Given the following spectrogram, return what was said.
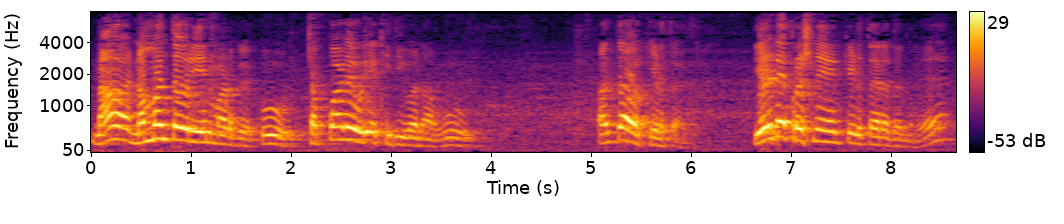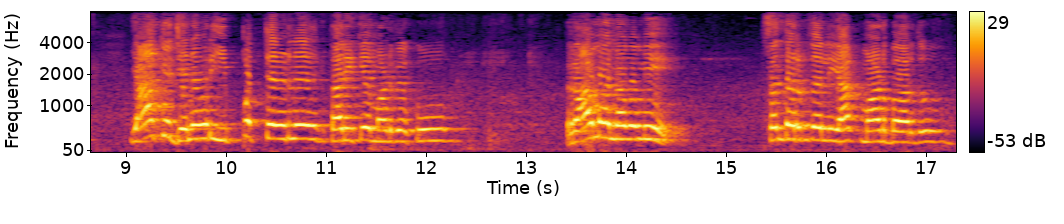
ನಾ ನಮ್ಮಂಥವ್ರು ಏನು ಮಾಡಬೇಕು? ಚಪ್ಪಾಳೆ ಹೊಡಿಯಕ್ಕಿದೀವ ನಾವು? ಅಂತ ಅವ್ರು ಕೇಳ್ತಾ ಇದ್ದಾರೆ. ಎರಡನೇ ಪ್ರಶ್ನೆ ಏನು ಕೇಳ್ತಾ ಇರೋದಂದ್ರೆ, ಯಾಕೆ ಜನವರಿ ಇಪ್ಪತ್ತೆರಡನೇ ತಾರೀಕೆ ಮಾಡಬೇಕು? ರಾಮನವಮಿ ಸಂದರ್ಭದಲ್ಲಿ ಯಾಕೆ ಮಾಡಬಾರ್ದು?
